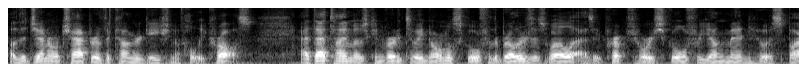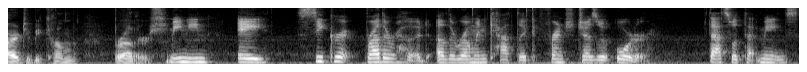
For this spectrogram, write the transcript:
of the General Chapter of the Congregation of Holy Cross. At that time, it was converted to a normal school for the brothers as well as a preparatory school for young men who aspired to become brothers. Meaning a secret brotherhood of the Roman Catholic French Jesuit order. That's what that means.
